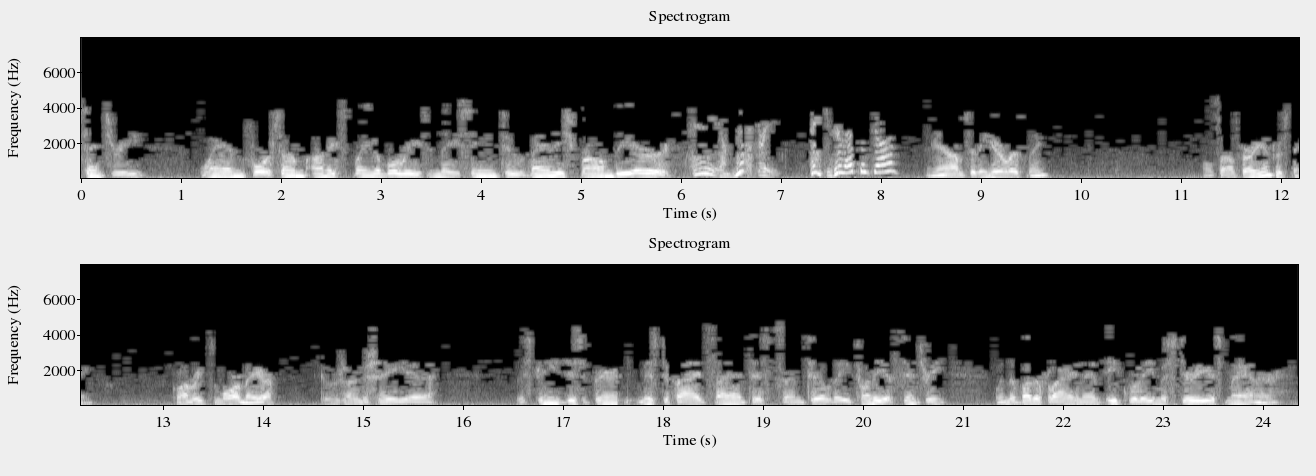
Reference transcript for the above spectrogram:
century, when, for some unexplainable reason, they seemed to vanish from the earth. Hey, a mystery. Hey, did you hear that, Big John? Yeah, I'm sitting here listening. All sounds very interesting. Come on, read some more, Mayor. Goes on to say, uh, the strange disappearance mystified scientists until the 20th century, when the butterfly in an equally mysterious manner.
